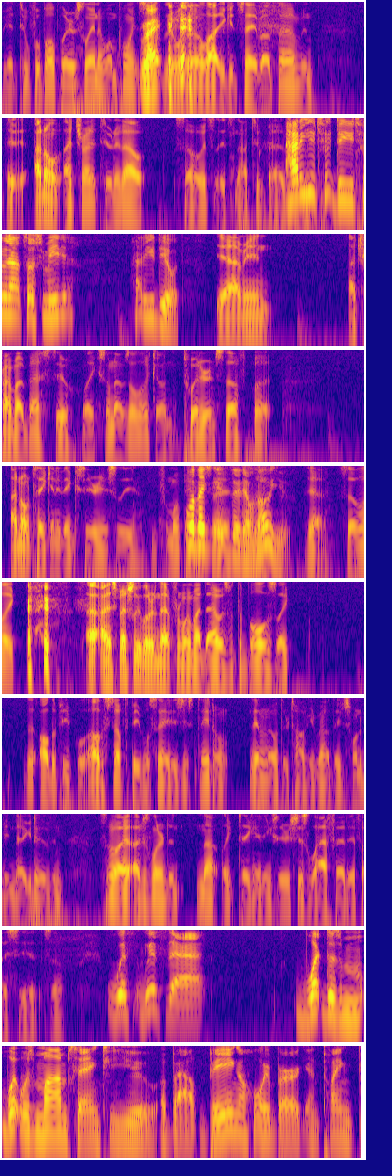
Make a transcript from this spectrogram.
we had two football players playing at one point, so Right. there wasn't a lot you could say about them, and it, I don't I try to tune it out, so it's it's not too bad. How do me. you tu- do you tune out social media? How do you deal with it? Yeah, I mean, I try my best to. Like sometimes I'll look on Twitter and stuff, but I don't take anything seriously from what people say. Well, they say. they don't so, know you. Yeah, so like, I, I especially learned that from when my dad was with the Bulls. Like, the, all the people, all the stuff the people say is just they don't they don't know what they're talking about. They just want to be negative, and so I, I just learned to not like take anything serious. Just laugh at it if I see it. So With with that, what does what was mom saying to you about being a Hoiberg and playing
